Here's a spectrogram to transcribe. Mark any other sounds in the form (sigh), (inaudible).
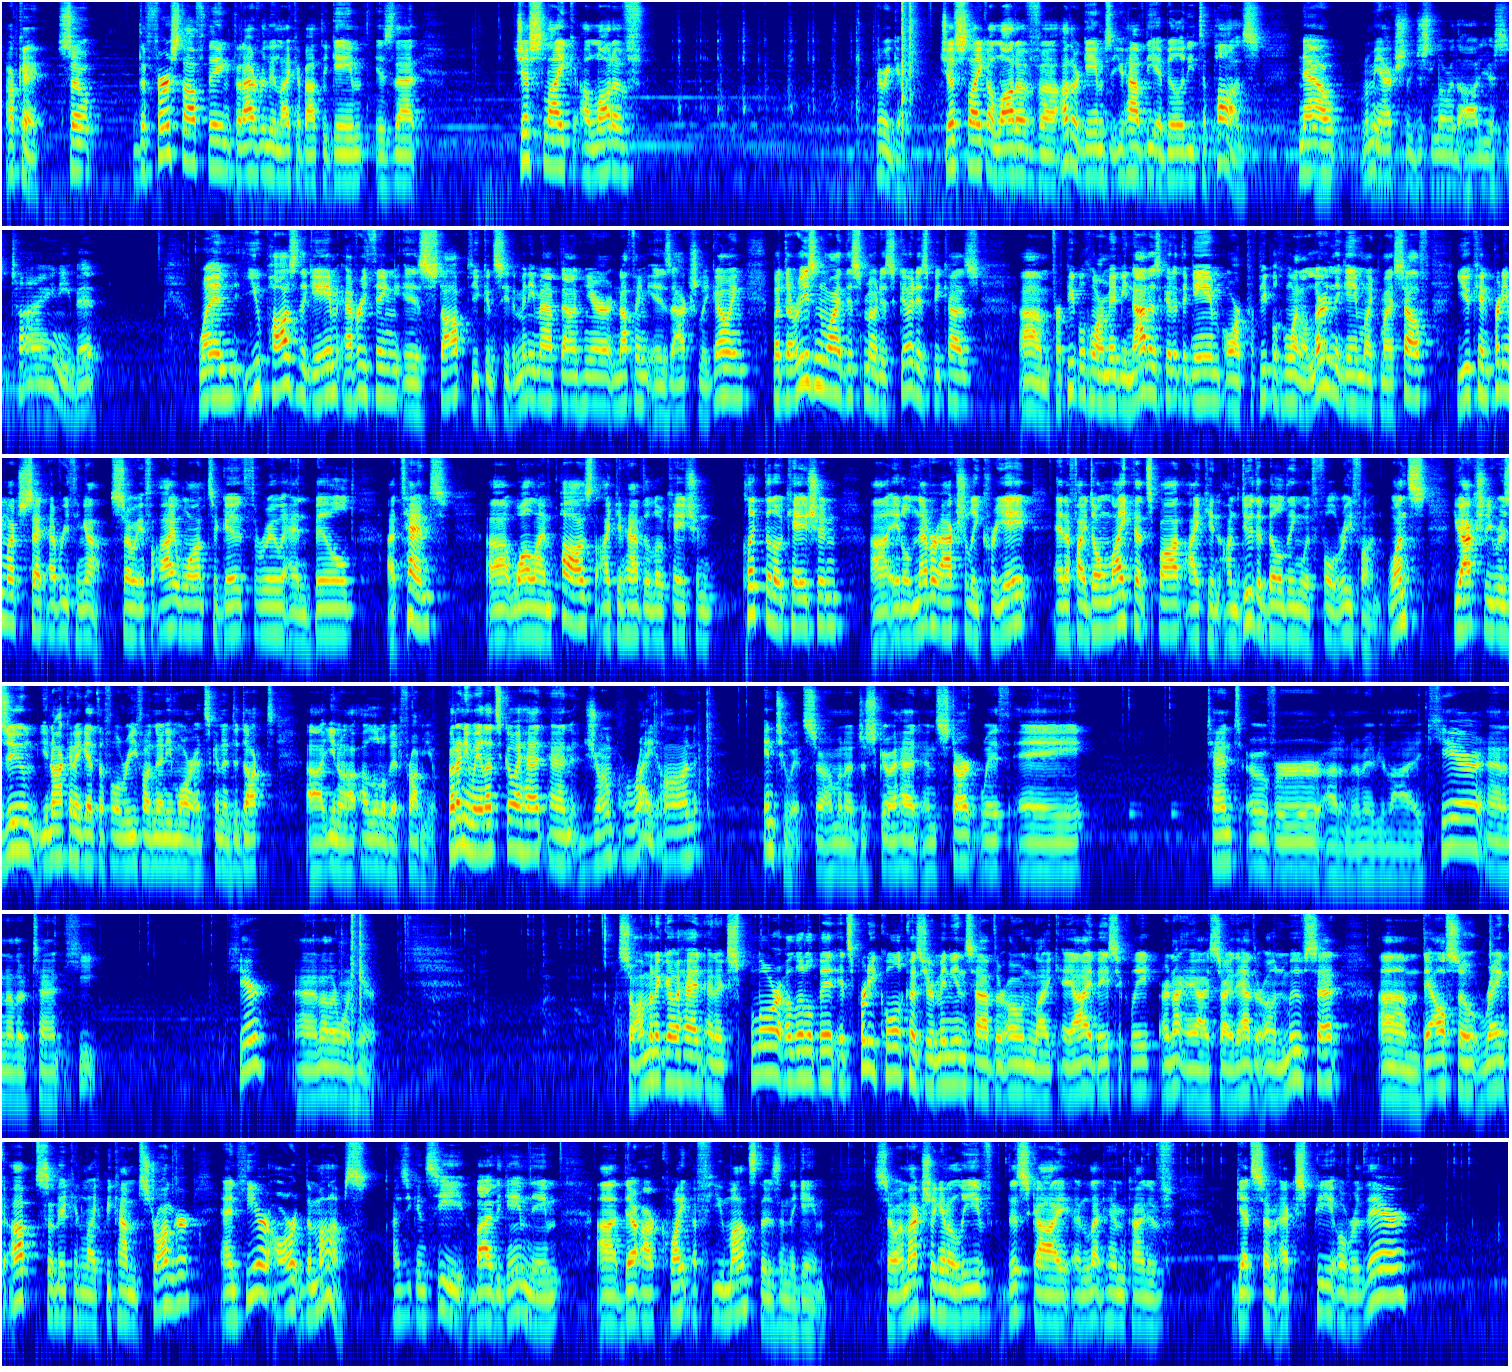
Okay, so the first off thing that I really like about the game is that just like a lot of... Here we go. Just like a lot of uh, other games that you have the ability to pause. Now, let me actually just lower the audio just a tiny bit. When you pause the game, everything is stopped. You can see the mini-map down here. Nothing is actually going. But the reason why this mode is good is because um, for people who are maybe not as good at the game or for people who want to learn the game like myself, you can pretty much set everything up. So if I want to go through and build a tent uh, while I'm paused, I can have the location, click the location, uh, it'll never actually create, and if I don't like that spot, I can undo the building with full refund. Once you actually resume, you're not going to get the full refund anymore. It's going to deduct, uh, you know, a, little bit from you. But anyway, let's go ahead and jump right on into it. So I'm going to just go ahead and start with a tent over, I don't know, maybe like here, and another tent he here, and another one here. So I'm going to go ahead and explore a little bit. It's pretty cool because your minions have their own like AI basically, or not AI, sorry, they have their own move set. Um, they also rank up so they can like become stronger. And here are the mobs. As you can see by the game name, uh, there are quite a few monsters in the game. So I'm actually going to leave this guy and let him kind of get some XP over there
